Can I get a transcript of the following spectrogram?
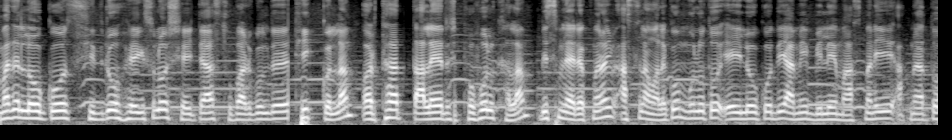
আমাদের লৌকো ছিদ্র হয়ে গেছিল, সেইটা সুপার গোল দিয়ে ঠিক করলাম। অর্থাৎ তালের ফফল খালাম। বিসমিল্লাহির রহমানির রহিম। আসসালামু আলাইকুম। মূলত এই লৌকো দিয়ে আমি বিলে মাছ মারি। আপনারা তো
